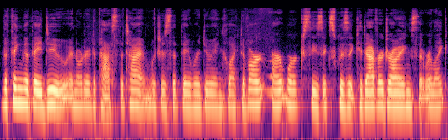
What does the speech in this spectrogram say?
The thing that they do in order to pass the time, which is that they were doing collective art artworks, these exquisite cadaver drawings that were like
